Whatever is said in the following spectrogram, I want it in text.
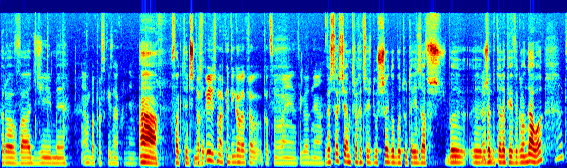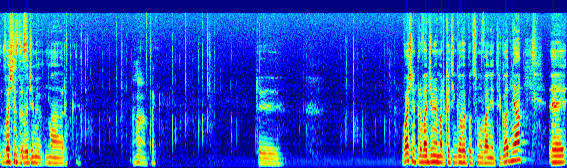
prowadzimy. A, chyba polskich znaków nie ma. A, faktycznie. To wpisz marketingowe podsumowanie tygodnia. Wiesz co, chciałem trochę coś dłuższego, bo tutaj zawsze, bo, y, to- żeby to lepiej wyglądało. No, to Właśnie prowadzimy mark. Aha, tak. Ty... Właśnie prowadzimy marketingowe podsumowanie tygodnia. Y.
